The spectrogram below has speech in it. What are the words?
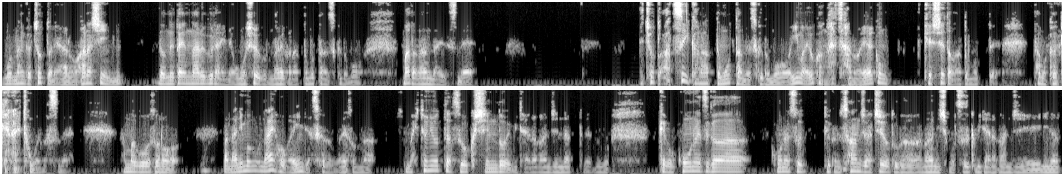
もうなんかちょっとね、あの話のネタになるぐらいね、面白いことになるかなと思ったんですけども、まだなんないですね。ちょっと暑いかなって思ったんですけども、今よく考えてあのエアコン消してたわと思って、多分関係ないと思いますね。あんまこう、その、まあ、何もない方がいいんですけどもね、そんな。まあ、人によってはすごくしんどいみたいな感じになって、結構高熱が、高熱っていうか、38度とか何日も続くみたいな感じになって、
